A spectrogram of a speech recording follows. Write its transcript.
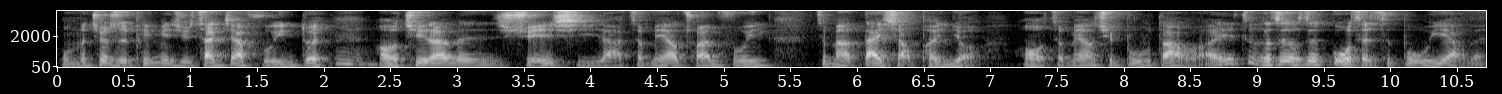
我们就是拼命去参加福音队，哦，去他们学习啊，怎么样传福音，怎么样带小朋友，哦，怎么样去布道，哎，这个这个这个过程是不一样的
